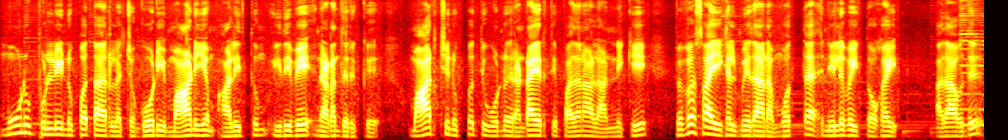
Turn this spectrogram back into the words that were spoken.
மூணு புள்ளி முப்பத்தாறு லட்சம் கோடி மானியம் அளித்தும் இதுவே நடந்திருக்கு. மார்ச் முப்பத்தி ஒன்று ரெண்டாயிரத்தி பதினாலு அன்னைக்கு விவசாயிகள் மீதான மொத்த நிலுவைத் தொகை அதாவது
